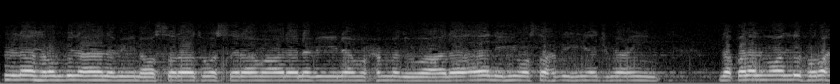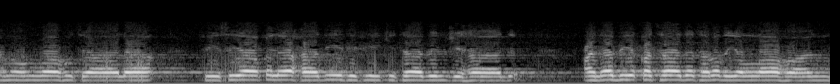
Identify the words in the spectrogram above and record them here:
بسم الله رب العالمين والصلاة والسلام على نبينا محمد وعلى آله وصحبه أجمعين. نقل المؤلف رحمه الله تعالى في سياق الأحاديث في كتاب الجهاد عن أبي قتادة رضي الله عنه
